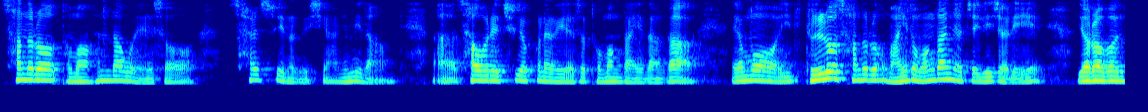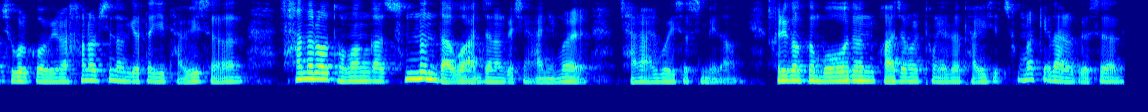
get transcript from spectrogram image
산으로 도망한다고 해서 살 수 있는 것이 아닙니다. 아, 사월의 추격군에 의해서 도망다니다가 뭐 들로 산으로 많이 도망 다녔죠 이리저리. 여러 번 죽을 고비를 한없이 넘겼던 이 다윗은 산으로 도망가 숨는다고 안전한 것이 아님을 잘 알고 있었습니다. 그리고 그 모든 과정을 통해서 다윗이 정말 깨달은 것은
